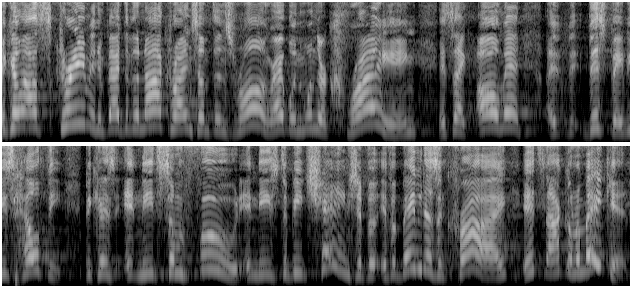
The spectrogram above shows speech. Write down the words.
they come out screaming. In fact, if they're not crying, something's wrong, right? When, when they're crying, it's like, oh man, uh, this baby's healthy because it needs some food. It needs to be changed. If a, if a baby doesn't cry, it's not gonna make it.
